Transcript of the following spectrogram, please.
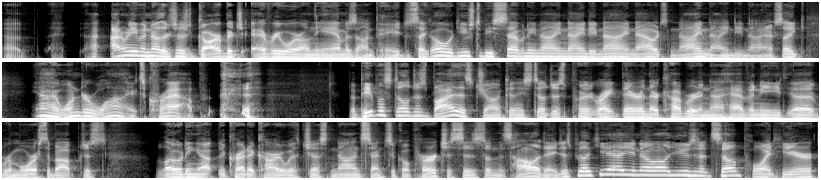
a, I don't even know. There's just garbage everywhere on the Amazon page. It's like, oh, it used to be seventy nine ninety nine. Now it's nine ninety nine. It's like, yeah, I wonder why. It's crap. but people still just buy this junk and they still just put it right there in their cupboard and not have any uh, remorse about just loading up the credit card with just nonsensical purchases on this holiday. Just be like, yeah, you know, I'll use it at some point here.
